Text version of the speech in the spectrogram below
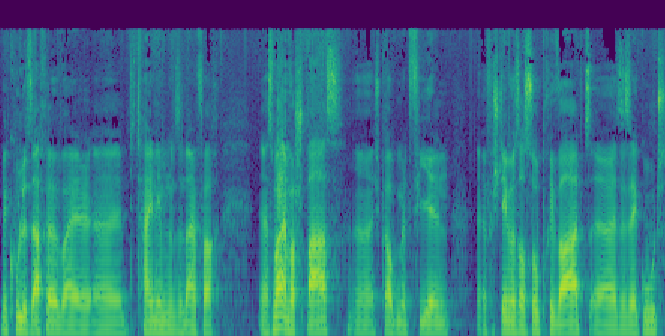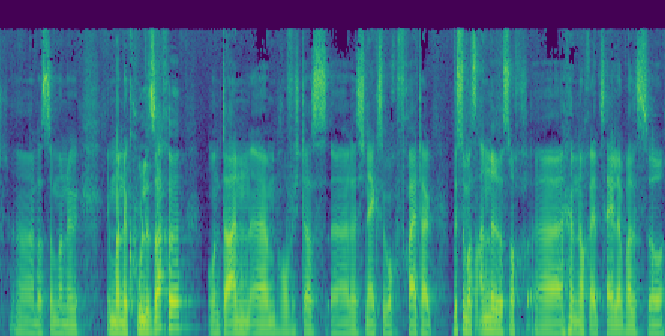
eine coole Sache, weil äh, die Teilnehmenden sind einfach, es macht einfach Spaß. Äh, ich glaube, mit vielen äh, verstehen wir uns auch so privat äh, sehr, sehr gut. Äh, das ist immer eine, immer eine coole Sache. Und dann ähm, hoffe ich, dass, äh, dass ich nächste Woche Freitag ein bisschen was anderes noch, äh, noch erzähle, was ich so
